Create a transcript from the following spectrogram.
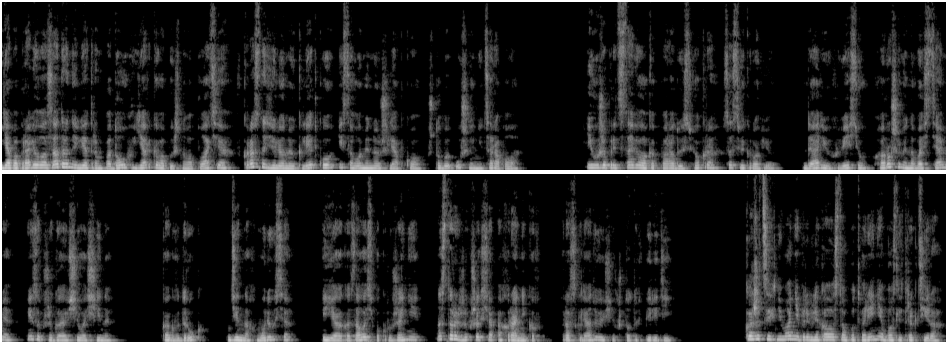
Я поправила задранный ветром подол яркого пышного платья в красно-зеленую клетку и соломенную шляпку, чтобы уши не царапало. И уже представила, как порадую свекра со свекровью, Дарью, Хвесю, хорошими новостями из обжигающей лощины. Как вдруг Дин нахмурился, и я оказалась в окружении насторожившихся охранников, разглядывающих что-то впереди. Кажется, их внимание привлекало столпотворение возле трактира,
